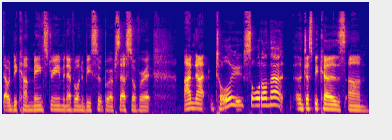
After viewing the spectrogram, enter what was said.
that would become mainstream and everyone would be super obsessed over it. I'm not totally sold on that, uh, just because. Um,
